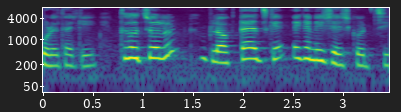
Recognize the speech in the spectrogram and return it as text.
করে থাকি। তো চলুন ব্লগটা আজকে এখানেই শেষ করছি।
